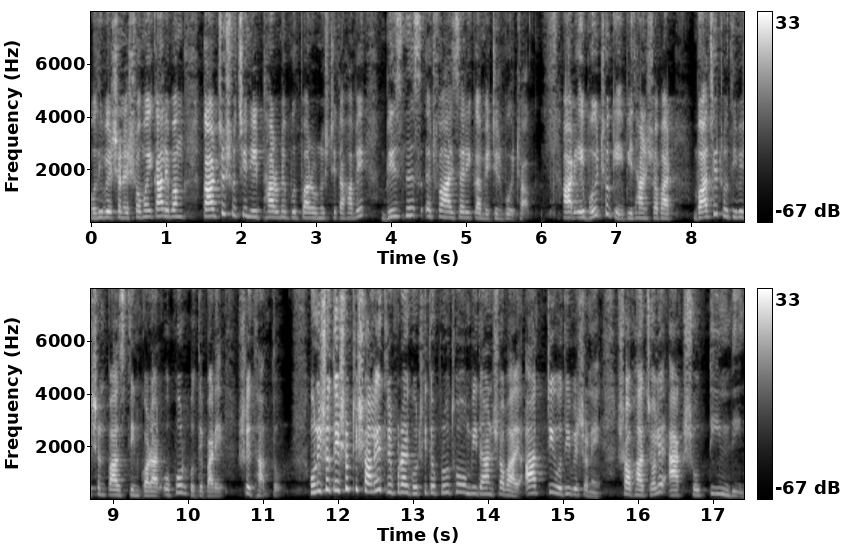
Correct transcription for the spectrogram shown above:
অধিবেশনের সময়কাল এবং কার্যসূচি নির্ধারণে বুধবার অনুষ্ঠিত হবে বিজনেস অ্যাডভাইজারি কমিটির বৈঠক। আর এই বৈঠকেই বিধানসভার বাজেট অধিবেশন পাঁচ দিন করার ওপর হতে পারে সিদ্ধান্ত। উনিশশো তেষট্টি সালে ত্রিপুরায় গঠিত প্রথম বিধানসভায় আটটি অধিবেশনে সভা চলে একশো তিন দিন।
